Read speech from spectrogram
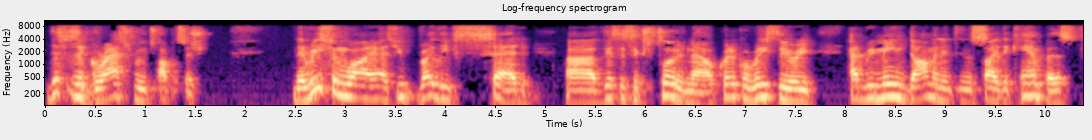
this is a grassroots opposition. The reason why, as you rightly said, this has exploded now. Critical race theory had remained dominant inside the campus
